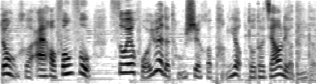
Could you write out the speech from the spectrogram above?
动和爱好丰富、思维活跃的同事和朋友多多交流等等。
